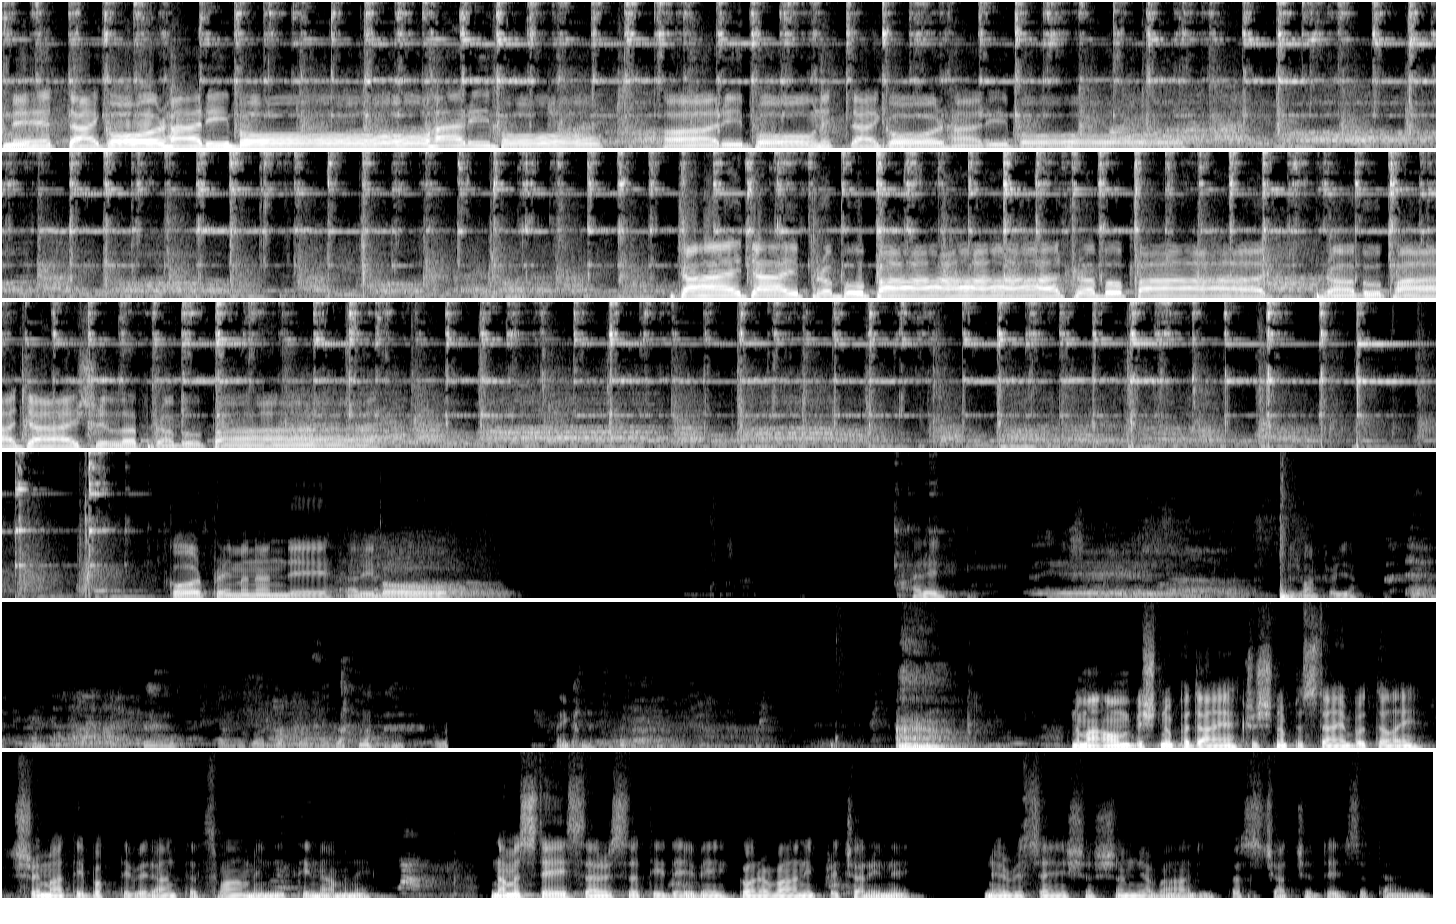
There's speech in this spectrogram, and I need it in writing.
Nitai Gaur Haribo, Haribo, Haribo, Nitai Gaur Haribo. Jai Jai Prabhupada, Prabhupada, Prabhupada Jai Srila Prabhupada. Gaur Premanande Haribo. Hare. There's one for you. Thank you. Nama Om Vishnu Padaya Krishna Pastaya Bhutale Srimati Bhakti Vedanta Swami Niti Namane Namaste Saraswati Devi Gauravani Pricharine Nirvisesha Shanyavadi Paschacha Desatayana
